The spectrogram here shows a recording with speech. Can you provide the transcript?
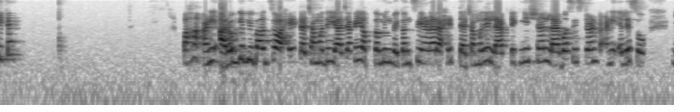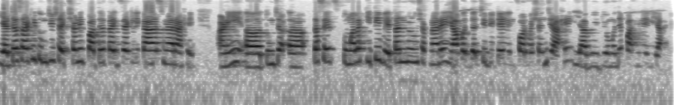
ठीक आहे? पहा आणि आरोग्य विभाग जो आहे त्याच्यामध्ये या ज्या काही अपकमिंग वेकन्सी येणार आहेत त्याच्यामध्ये लॅब टेक्निशियन लॅब असिस्टंट आणि एल एस ओ याच्यासाठी तुमची शैक्षणिक पात्रता एक्झॅक्टली काय असणार आहे? आणि तुमच्या तसेच तुम्हाला किती वेतन मिळू शकणार आहे याबद्दलची डिटेल इन्फॉर्मेशन जी आहे या व्हिडिओमध्ये पाहिलेली आहे.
